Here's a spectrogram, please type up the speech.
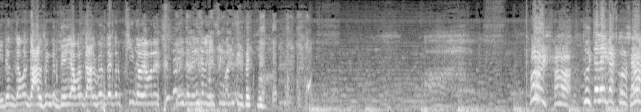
এইটা যদি আমার গার্লফ্রেন্ডে দেই, আমার গার্লফ্রেন্ড তো একবার ফি দেবে আমার, এই গেলে এই গেলে খালি চুমা দিতেই থাকব। শালা! তুই তাহলে এই কাজ করস হ্যাঁ?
